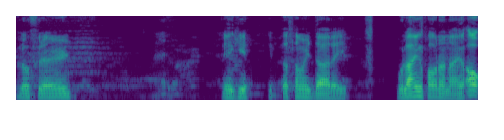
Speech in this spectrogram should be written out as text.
Hello friend. देखिए कितना समझदार है ये। बुलाएँगे फ़ौरन आएगा। आओ।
